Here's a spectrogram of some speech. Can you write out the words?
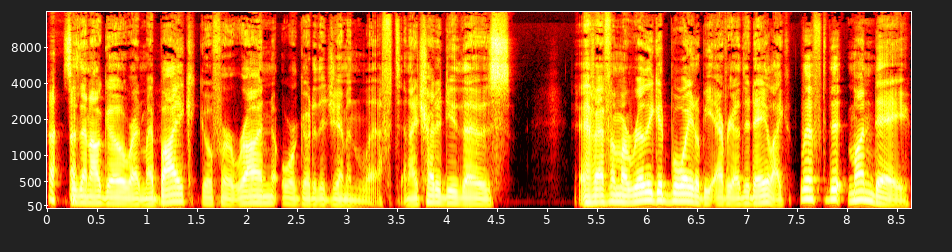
so then I'll go ride my bike, go for a run, or go to the gym and lift. And I try to do those. If, if I'm a really good boy, it'll be every other day, like lift th- Monday,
